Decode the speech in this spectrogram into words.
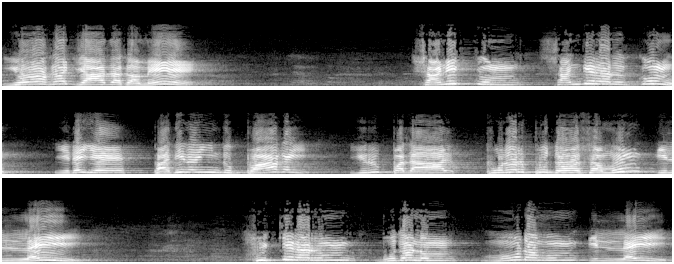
யோக ஜாதகமே. சனிக்கும் சந்திரருக்கும் இடையே பதினைந்து பாகை இருப்பதால் புணர்ப்பு தோஷமும் இல்லை. சுக்கிரரும் புதனும் மூடமும் இல்லை.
